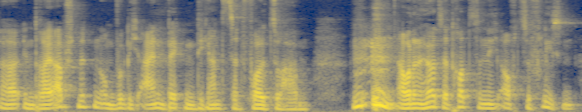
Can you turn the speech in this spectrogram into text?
äh, in drei Abschnitten, um wirklich ein Becken die ganze Zeit voll zu haben. aber dann hört es ja trotzdem nicht auf zu fließen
